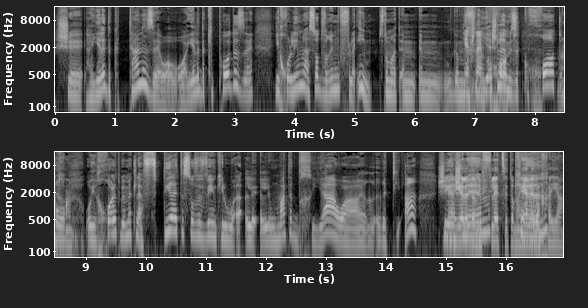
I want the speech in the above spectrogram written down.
שהילד הקטן הזה, או, או הילד הקיפוד הזה, יכולים לעשות דברים מופלאים. זאת אומרת, הם, הם גם... יש להם יש כוחות. להם איזה כוחות, או, נכון. או יכולת באמת להפתיע את הסובבים, כאילו, לעומת הדחייה או הרתיעה שיש מהילד להם. המפלצת או כן. מהילד החיה.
